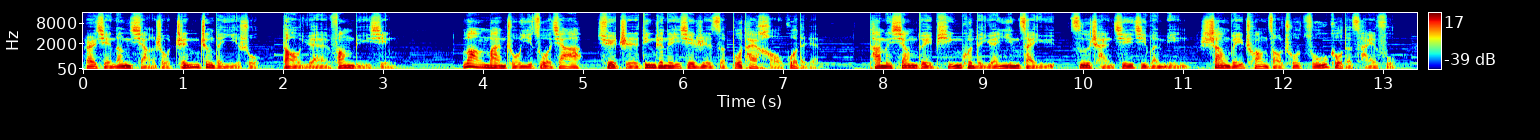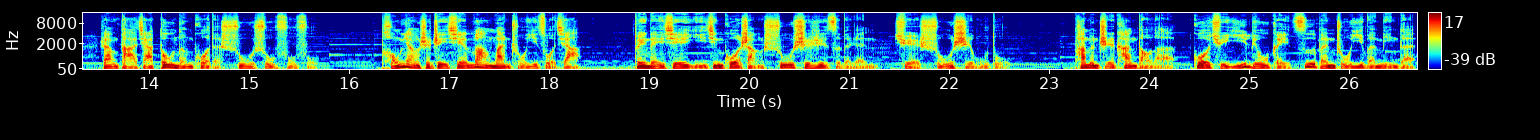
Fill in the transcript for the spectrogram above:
而且能享受真正的艺术，到远方旅行。浪漫主义作家却只盯着那些日子不太好过的人，他们相对贫困的原因在于资产阶级文明尚未创造出足够的财富，让大家都能过得舒舒服服。同样是这些浪漫主义作家，对那些已经过上舒适日子的人却熟视无睹。他们只看到了过去遗留给资本主义文明的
